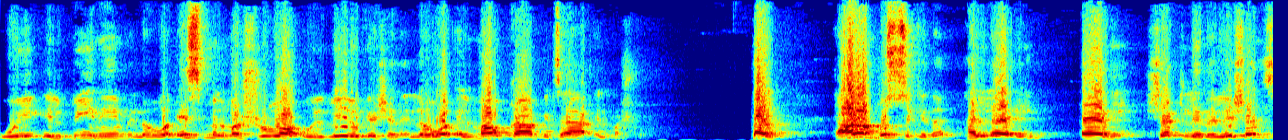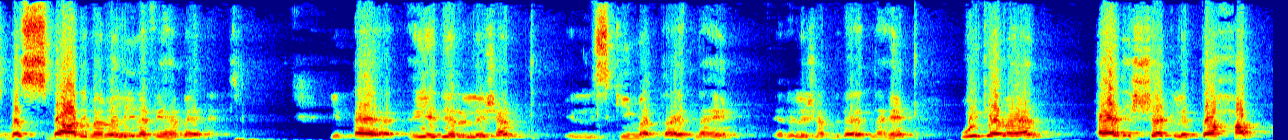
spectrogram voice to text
وال P name اللي هو اسم المشروع وال P location اللي هو الموقع بتاع المشروع. طيب تعالوا نبص كده هنلاقي آدي شكل ال relations بس بعد ما ملينا فيها بيانات. يبقى هي دي ال relation ال schema بتاعتنا اهي ال relation بتاعتنا اهي. وكمان آدي الشكل بتاعها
